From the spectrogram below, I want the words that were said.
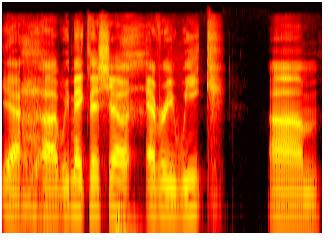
Yeah, uh, we make this show every week. Um,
